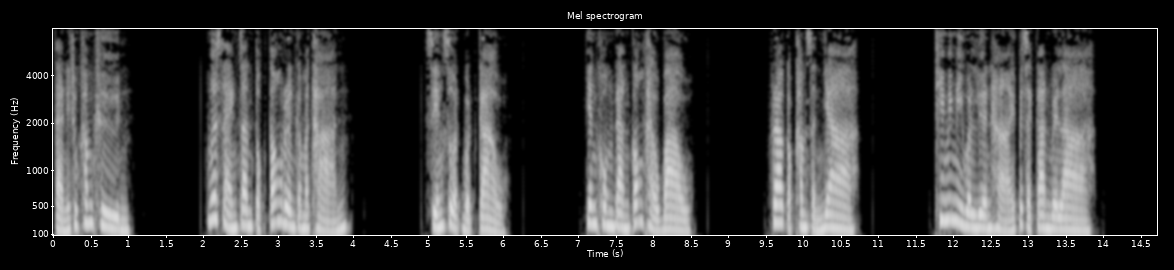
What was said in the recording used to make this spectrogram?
แต่ในทุกค่ำคืน เมื่อแสงจันทร์ตกต้องเรือนกรรมฐาน เสียงสวดบทเก่า ยังคงดังก้องแผ่วเบา ราวกับคำสัญญา ที่ไม่มีวันเลือนหายไปจากการเวลา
